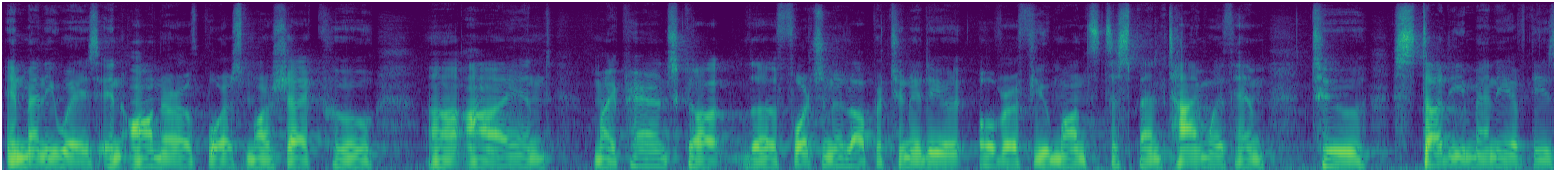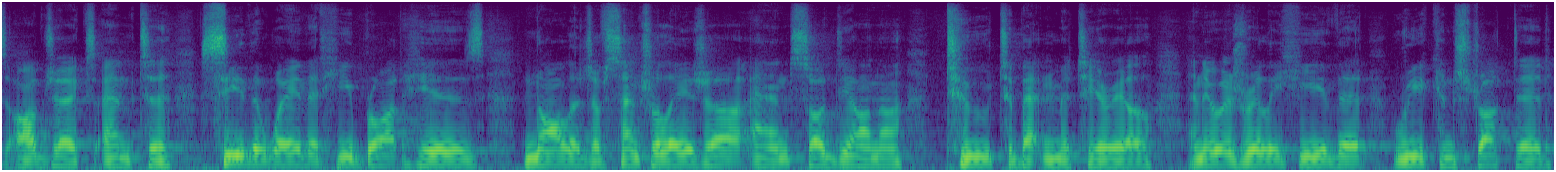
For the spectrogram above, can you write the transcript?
in many ways in honor of Boris Marshak, who uh, I and my parents got the fortunate opportunity over a few months to spend time with him to study many of these objects and to see the way that he brought his knowledge of Central Asia and Sogdiana to Tibetan material. And it was really he that reconstructed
